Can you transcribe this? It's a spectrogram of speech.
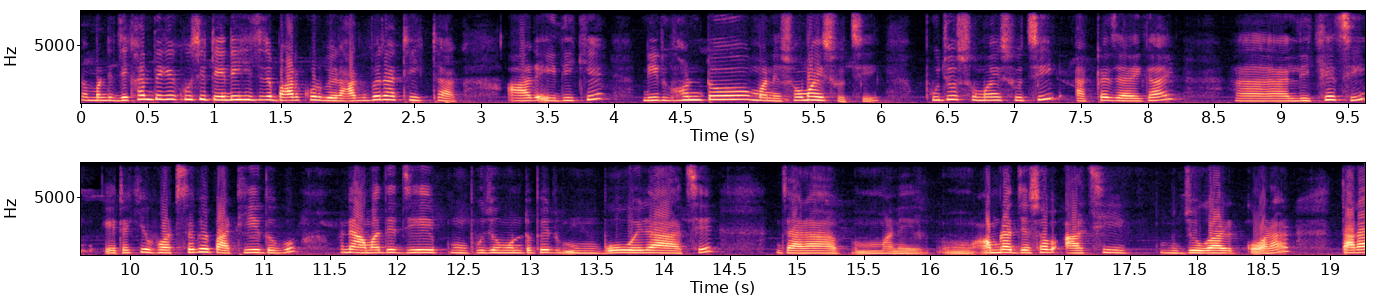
মানে যেখান থেকে খুশি টেনে হিঁচড়ে বার করবে, রাখবে না ঠিকঠাক। আর এইদিকে নির্ঘণ্ট মানে সময়সূচি, পুজোর সময়সূচি একটা জায়গায় লিখেছি, এটাকে হোয়াটসঅ্যাপে পাঠিয়ে দেবো। মানে আমাদের যে পুজো মণ্ডপের বউয়েরা আছে, যারা মানে আমরা যেসব আছি জোগাড় করার তারা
